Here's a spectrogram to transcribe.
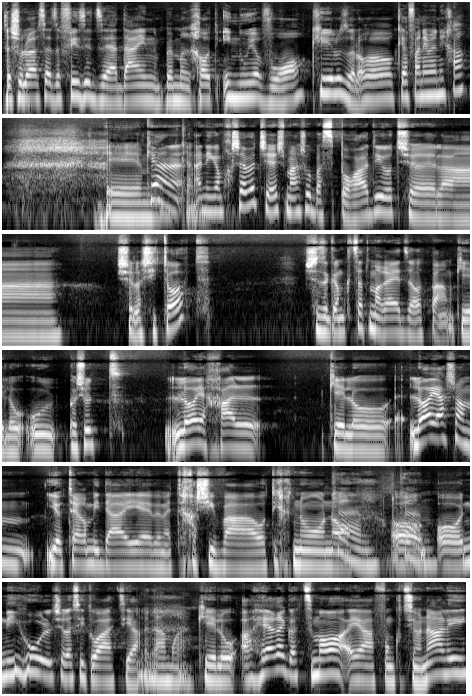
זה שהוא לא יעשה את זה פיזית זה עדיין במרכאות עינוי עבורו, כאילו זה לא כיף אני מניחה. אמ, כן, כן, אני גם חושבת שיש משהו בספורדיות של, ה... של השיטות. שזה גם קצת מראה את זה עוד פעם, כאילו, הוא פשוט לא יכל כאילו, לא היה שם יותר מדי אה, באמת חשיבה או תכנון כן, או, כן. או, או ניהול של הסיטואציה. לגמרי. כאילו, ההרג עצמו היה פונקציונלי,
